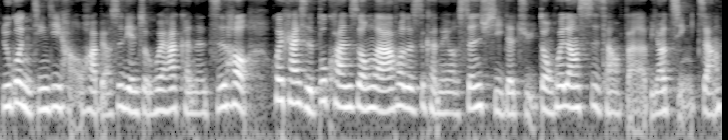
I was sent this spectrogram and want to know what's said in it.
如果你经济好的话，表示联准会它可能之后会开始不宽松啦，或者是可能有升息的举动，会让市场反而比较紧张。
